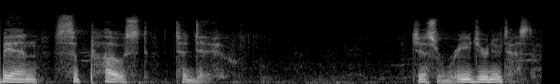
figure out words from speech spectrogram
been supposed to do. Just read your New Testament.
